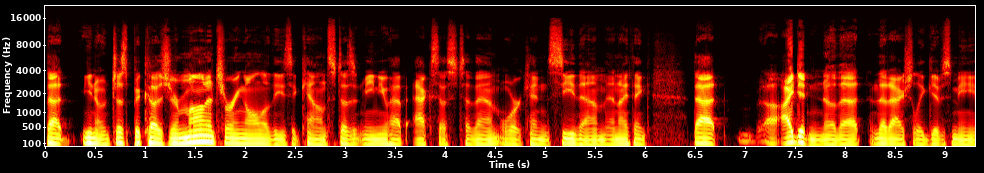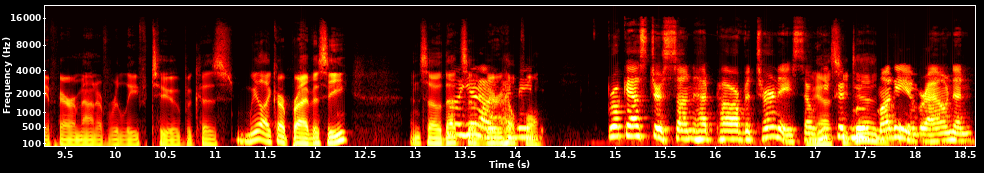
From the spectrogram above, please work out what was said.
that. You know, just because you're monitoring all of these accounts doesn't mean you have access to them or can see them. And I think that uh, I didn't know that, and that actually gives me a fair amount of relief too, because we like our privacy, and so that's well, yeah, very helpful. I mean, Brooke Astor's son had power of attorney, so yes, he could he move money around and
